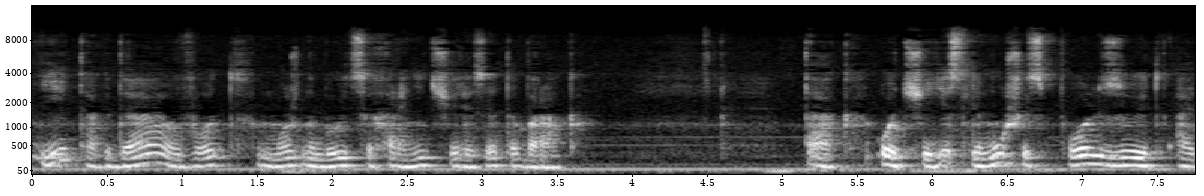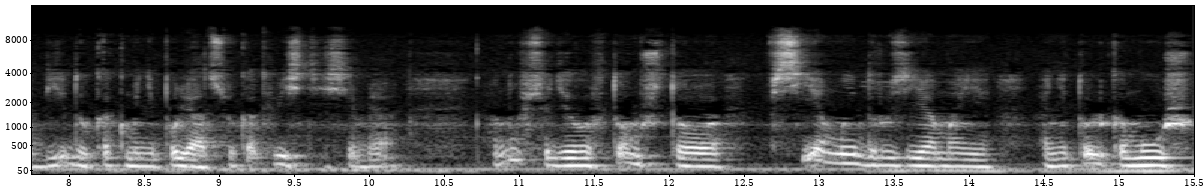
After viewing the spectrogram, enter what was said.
И тогда вот можно будет сохранить через это брак. Так, отче, если муж использует обиду как манипуляцию, как вести себя? Ну, все дело в том, что все мы, друзья мои, а не только муж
